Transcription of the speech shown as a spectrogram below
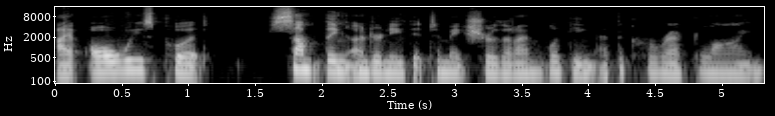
I always put something underneath it to make sure that I'm looking at the correct line.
